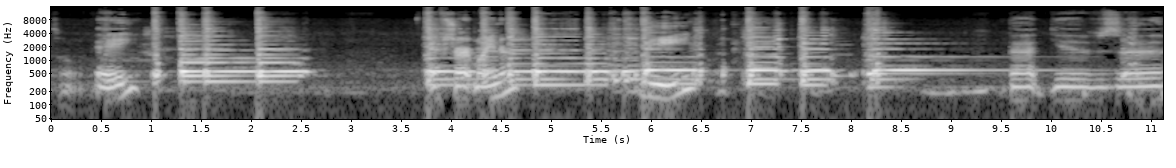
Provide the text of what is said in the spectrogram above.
So A, sharp minor, D. That gives uh,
